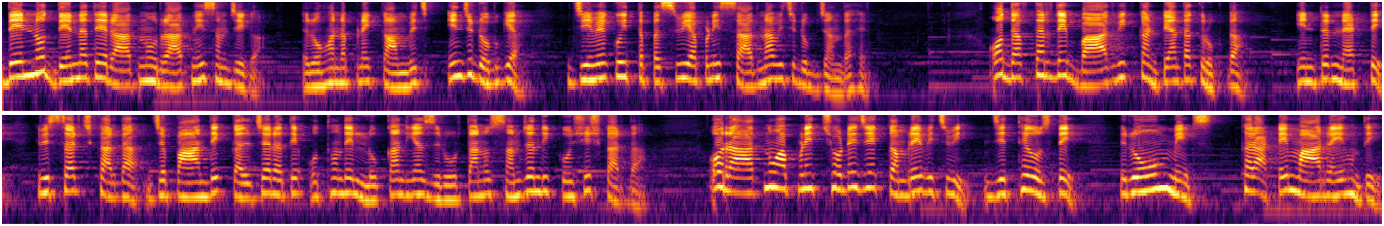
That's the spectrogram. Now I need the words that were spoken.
ਦਿਨ ਨੂੰ ਦਿਨ ਅਤੇ ਰਾਤ ਨੂੰ ਰਾਤ ਨਹੀਂ ਸਮਝੇਗਾ। ਰੋਹਨ ਆਪਣੇ ਕੰਮ ਵਿੱਚ ਇੰਜ ਡੁੱਬ ਗਿਆ, ਜਿਵੇਂ ਕੋਈ ਤਪਸਵੀ ਆਪਣੀ ਸਾਧਨਾ ਵਿੱਚ ਡੁੱਬ ਜਾਂਦਾ ਹੈ। ਉਹ ਦਫ਼ਤਰ ਦੇ ਬਾਅਦ ਵੀ ਘੰਟਿਆਂ ਤੱਕ ਰੁਕਦਾ। ਇੰਟਰਨੈਟ ਤੇ ਰਿਸਰਚ ਕਰਦਾ ਜਾਪਾਨ ਦੇ ਕਲਚਰ ਅਤੇ ਉੱਥੋਂ ਦੇ ਲੋਕਾਂ ਦੀਆਂ ਜ਼ਰੂਰਤਾਂ ਨੂੰ ਸਮਝਣ ਦੀ ਕੋਸ਼ਿਸ਼ ਕਰਦਾ। ਉਹ ਰਾਤ ਨੂੰ ਆਪਣੇ ਛੋਟੇ ਜਿਹੇ ਕਮਰੇ ਵਿੱਚ ਵੀ, ਜਿੱਥੇ ਉਸਦੇ ਰੂਮਮੇਟਸ ਘਰਾਟੇ ਮਾਰ ਰਹੇ ਹੁੰਦੇ।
